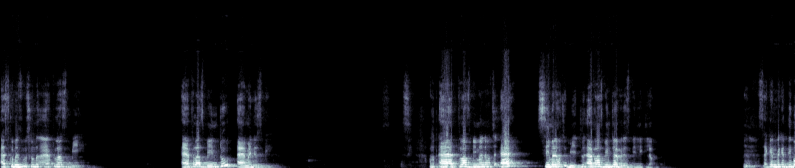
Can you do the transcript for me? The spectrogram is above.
square minus A plus B A plus B into A minus B অর্থাৎ এ প্লাস বি মানে হচ্ছে এ সি মানে হচ্ছে বি তাহলে A plus B into A minus B লিখলাম। সেকেন্ড ব্র্যাকেট দিব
